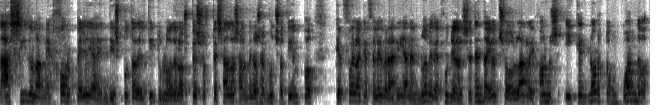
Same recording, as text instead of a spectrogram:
ha sido la mejor pelea en disputa del título de los pesos pesados, al menos en mucho tiempo, que fue la que celebrarían el 9 de junio del 78 Larry Holmes y Ken Norton, cuando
